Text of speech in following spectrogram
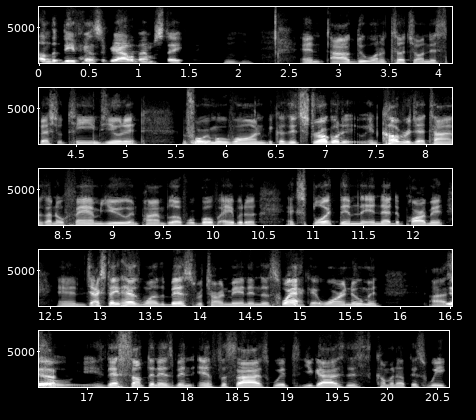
on the defense of your Alabama State. Mm-hmm. And I do want to touch on this special teams unit before we move on because it struggled in coverage at times. I know FAMU and Pine Bluff were both able to exploit them in that department. And Jack State has one of the best return men in the SWAC at Warren Newman. Uh, yeah. So is that something that's been emphasized with you guys this coming up this week?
